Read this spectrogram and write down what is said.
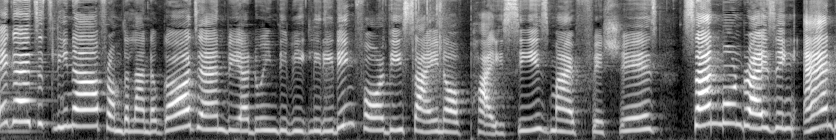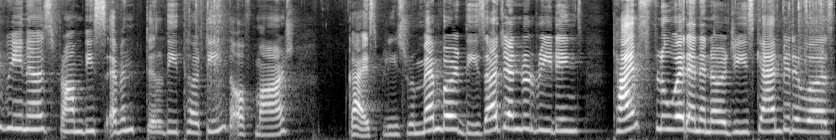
Hey guys, it's Leena from the Land of Gods, and we are doing the weekly reading for the sign of Pisces, my fishes, Sun, Moon, Rising, and Venus from the 7th till the 13th of March. Guys, please remember these are general readings. Time's fluid and energies can be reversed.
